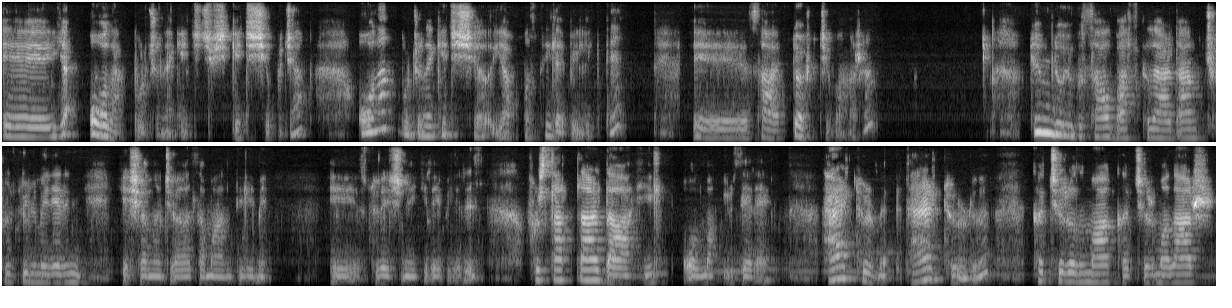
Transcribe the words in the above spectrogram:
eee, ya- Oğlak Burcu'na geçiş, geçiş yapacak. Oğlak Burcu'na geçiş ya- yapmasıyla birlikte eee, saat 4 civarı tüm duygusal baskılardan çözülmelerin yaşanacağı zaman dilimi eee, sürecine girebiliriz. Fırsatlar dahil olmak üzere her türlü her türlü kaçırılma, kaçırmalarla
